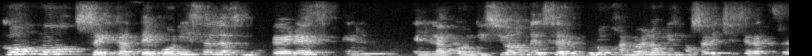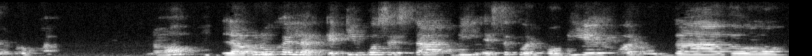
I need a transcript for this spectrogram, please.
Cómo se categoriza a las mujeres en, en, la condición de ser bruja. No es lo mismo ser hechicera que ser bruja, ¿no? La bruja, el arquetipo es esta, este cuerpo viejo, arrugado,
